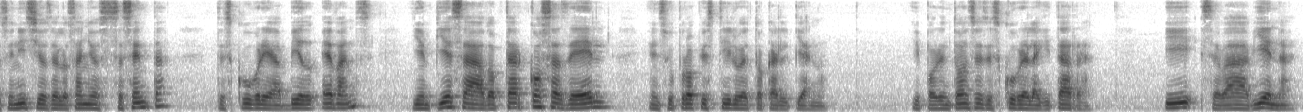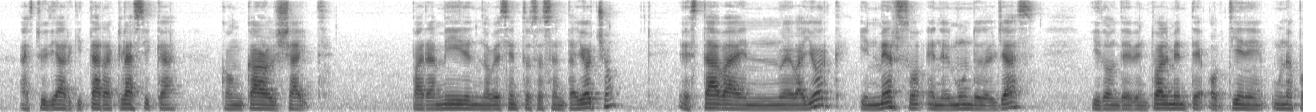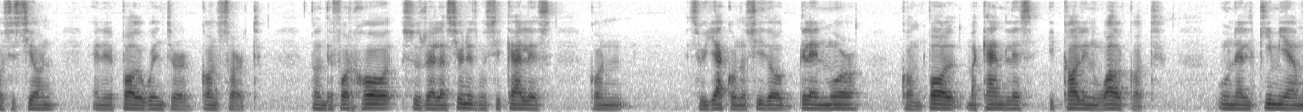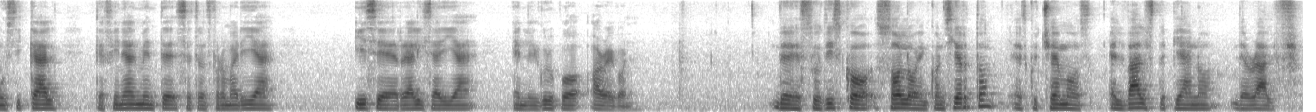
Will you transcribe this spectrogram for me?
Los inicios de los años 60 descubre a Bill Evans y empieza a adoptar cosas de él en su propio estilo de tocar el piano. Y por entonces descubre la guitarra y se va a Viena a estudiar guitarra clásica con Carl Scheidt. Para 1968 estaba en Nueva York inmerso en el mundo del jazz y donde eventualmente obtiene una posición en el Paul Winter Consort, donde forjó sus relaciones musicales con su ya conocido Glenn Moore, con Paul McCandless y Colin Walcott, una alquimia musical que finalmente se transformaría y se realizaría en el grupo Oregon. De su disco Solo en concierto, escuchemos el vals de piano de Ralph.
